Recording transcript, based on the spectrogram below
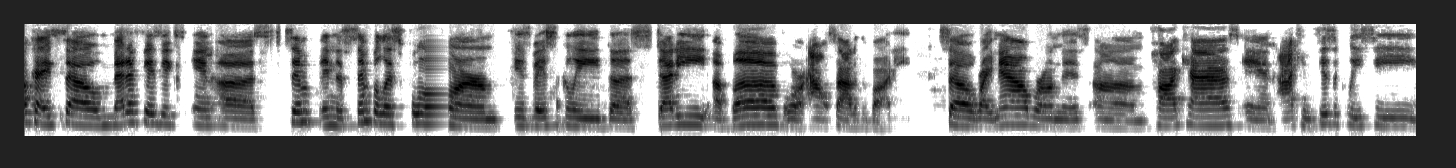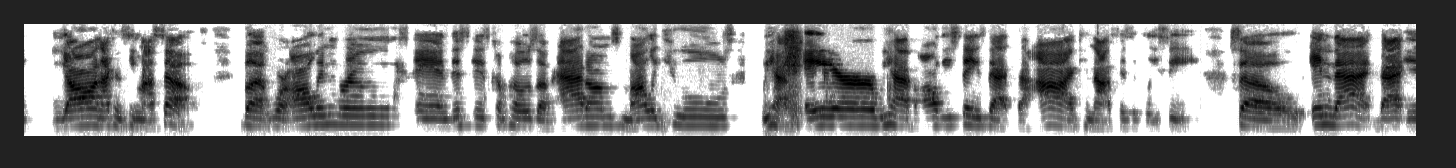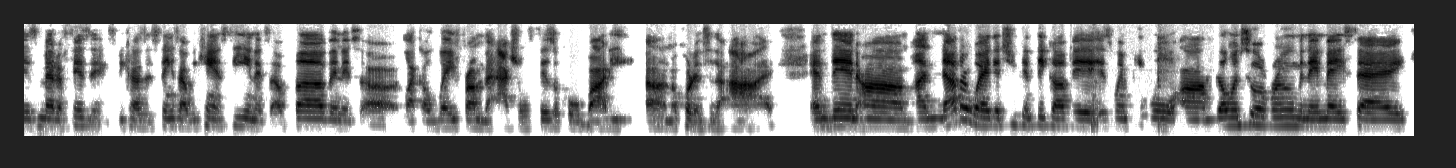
Okay, so metaphysics in a sim- in the simplest form is basically the study above or outside of the body. So right now we're on this um, podcast, and I can physically see y'all, and I can see myself. But we're all in rooms, and this is composed of atoms, molecules, we have air, we have all these things that the eye cannot physically see. So in that, that is metaphysics because it's things that we can't see and it's above and it's uh, like away from the actual physical body, um, according to the eye. And then um, another way that you can think of it is when people um, go into a room and they may say,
